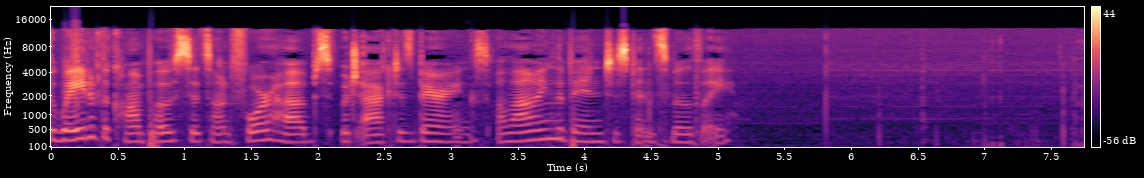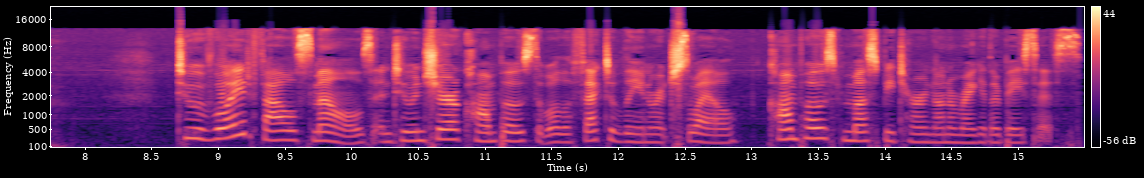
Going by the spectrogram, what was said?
The weight of the compost sits on four hubs which act as bearings, allowing the bin to spin smoothly. To avoid foul smells and to ensure a compost that will effectively enrich soil, compost must be turned on a regular basis.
